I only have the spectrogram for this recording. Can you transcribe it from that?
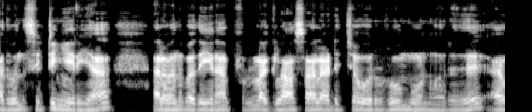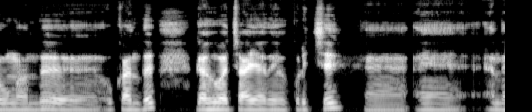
அது வந்து சிட்டிங் ஏரியா அதில் வந்து பார்த்தீங்கன்னா ஃபுல்லாக கிளாஸால் அடித்த ஒரு ரூம் ஒன்று வருது. அவங்க வந்து உட்காந்து ககுவா சாய் அது குடித்து அந்த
